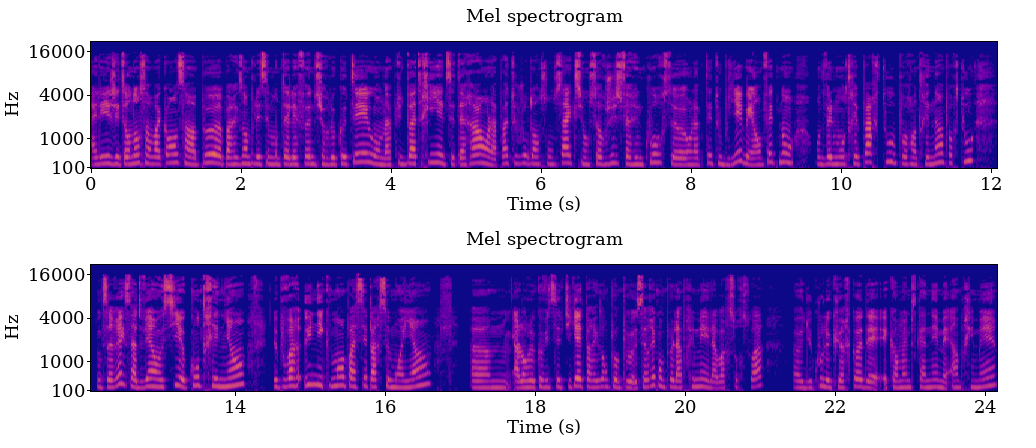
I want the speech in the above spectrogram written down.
allez, j'ai tendance en vacances à un peu, euh, par exemple, laisser mon téléphone sur le côté où on n'a plus de batterie, etc. On l'a pas toujours dans son sac. Si on sort juste faire une course, euh, on l'a peut-être oublié. Mais en fait, non, on devait le montrer partout pour rentrer n'importe où. Donc c'est vrai que ça devient aussi euh, contraignant de pouvoir uniquement passer par ce moyen. alors le Covid Safety par exemple, on peut, c'est vrai qu'on peut l'imprimer et l'avoir sur soi. du coup, le QR code est, quand même scanné mais imprimé.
